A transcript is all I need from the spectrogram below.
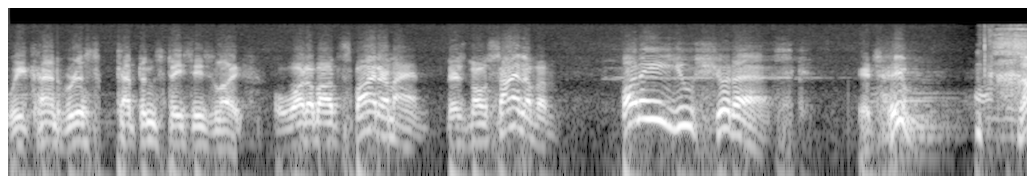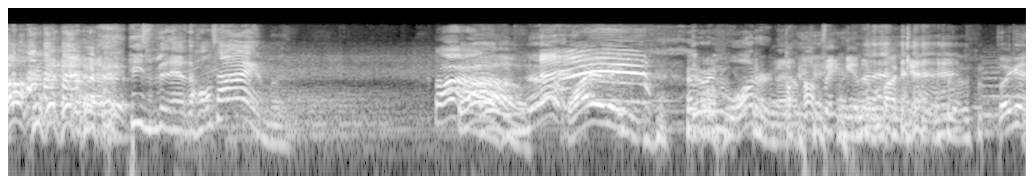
We can't risk Captain Stacy's life. What about Spider-Man? There's no sign of him. Funny you should ask. It's him. He's been there the whole time. Oh, oh no. Why are they? They're in water now. Hopping in a bucket. Look at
